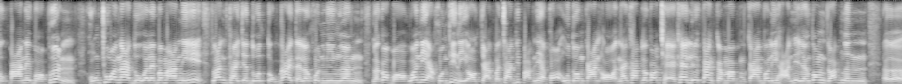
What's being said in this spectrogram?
ตกปลาในบ่อเพื่อน คงชั่วหน้าดูอะไรประมาณนี้ ลั่นใครจะโดนตกได้แต่ละคนมีเงิน แล้วก็บอกว่าเนี่ยคนที่หนีออกจากประชาธิปัตย์เนี่ยเพราะอุดมการอ่อนนะครับแล้วก็แฉแค่เลือกตั้งกรรมการบริหารเนี่ยยังต้องรับเงินเออ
